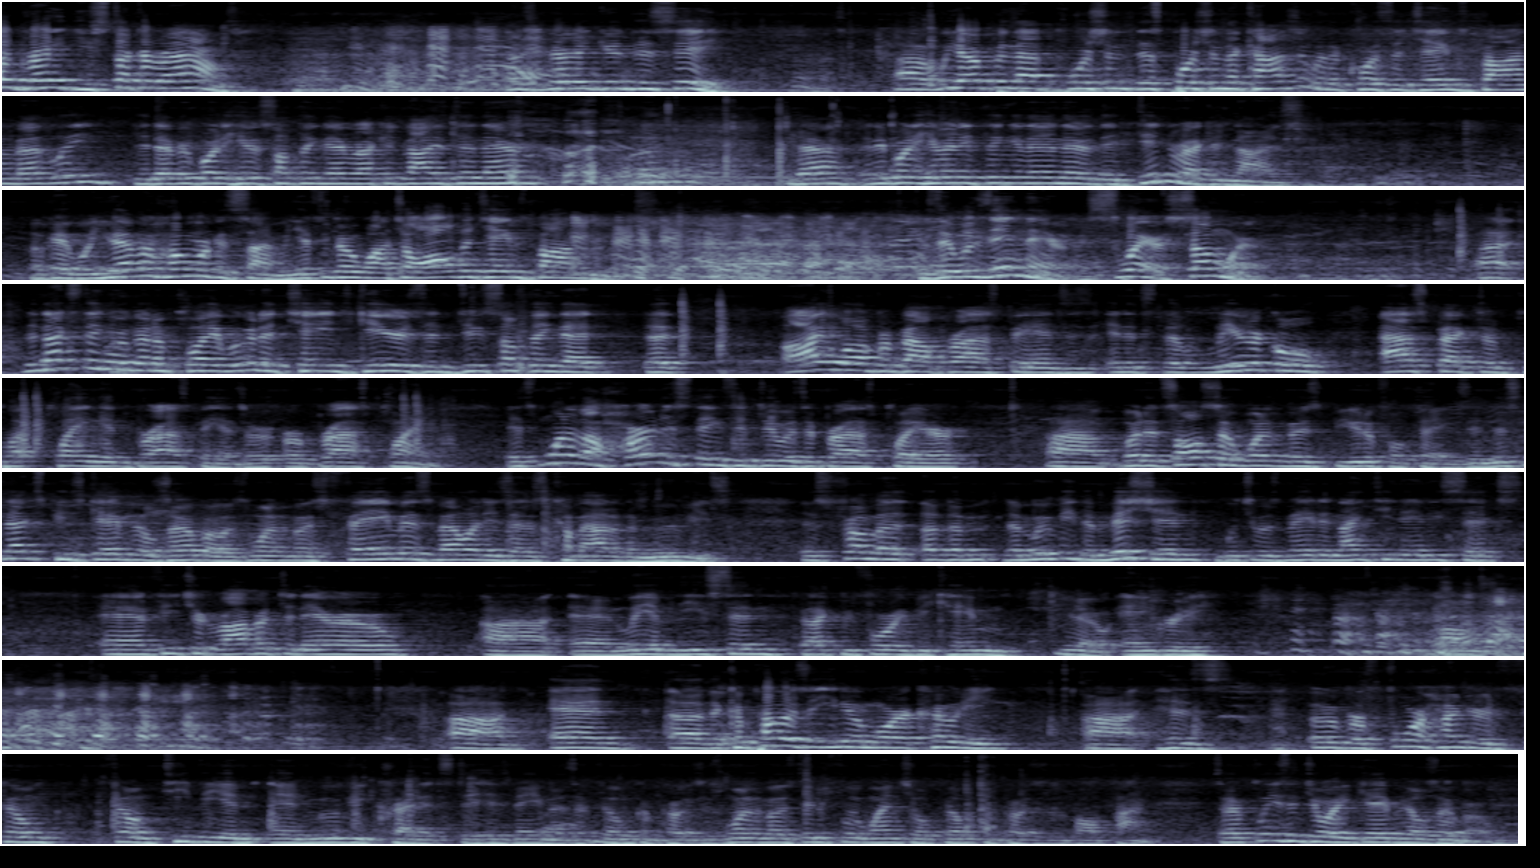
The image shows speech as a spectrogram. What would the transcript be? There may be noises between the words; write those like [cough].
Oh, great, you stuck around. That's very good to see. Uh, we opened that portion, this portion of the concert with, of course, the James Bond medley. Did everybody hear something they recognized in there? Yeah? Anybody hear anything in there they didn't recognize? Okay, well, you have a homework assignment. You have to go watch all the James Bond movies. Because it was in there, I swear, somewhere. Uh, the next thing we're going to play, we're going to change gears and do something that, that I love about brass bands, is, and it's the lyrical aspect of pl playing in brass bands or, or, brass playing. It's one of the hardest things to do as a brass player, uh, but it's also one of the most beautiful things. And this next piece, Gabriel's Oboe, is one of the most famous melodies that has come out of the movies. It's from a, a, the, the, movie The Mission, which was made in 1986 and featured Robert De Niro uh, and Liam Neeson back before he became, you know, angry. [laughs] Um, uh, and uh, the composer, Ennio Morricone, uh, has over 400 film, film, TV, and, and, movie credits to his name as a film composer. He's one of the most influential film composers of all time. So please enjoy Gabriel's oboe.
